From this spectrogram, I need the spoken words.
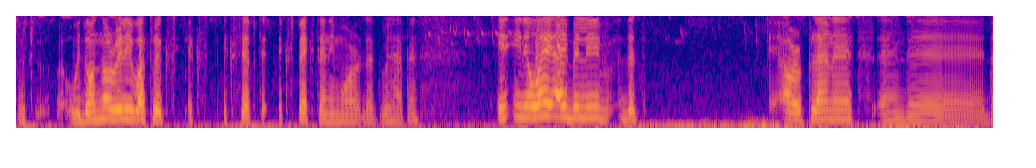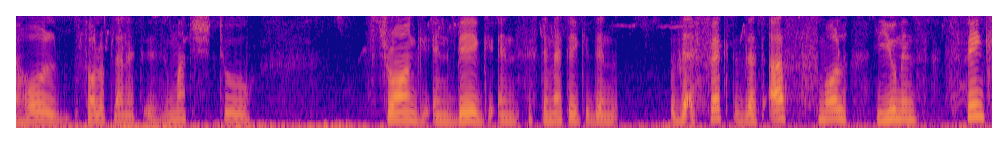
we, we don't know really what to ex- ex- accept, expect anymore that will happen. In, in a way, I believe that our planet and uh, the whole solar planet is much too strong and big and systematic than the effect that us small humans think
